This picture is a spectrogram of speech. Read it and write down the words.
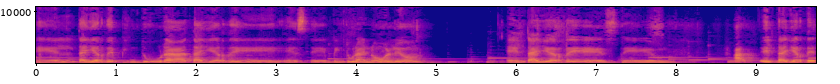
el taller de pintura, taller de este, pintura en óleo, el taller de este ah, el taller de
